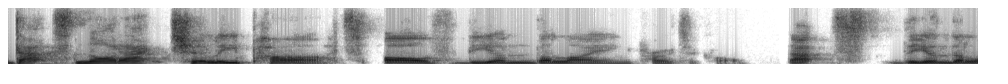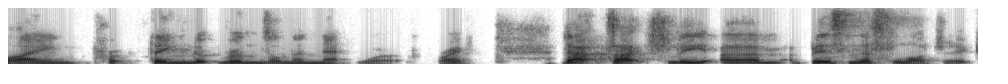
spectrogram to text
that's not actually part of the underlying protocol. That's the underlying pr- thing that runs on the network, right? That's actually um, business logic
